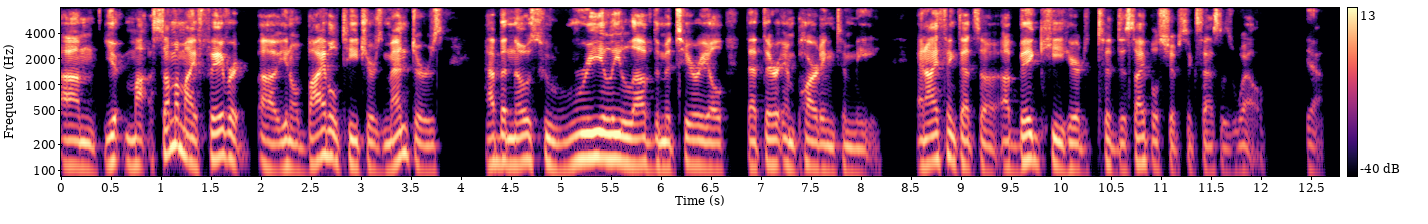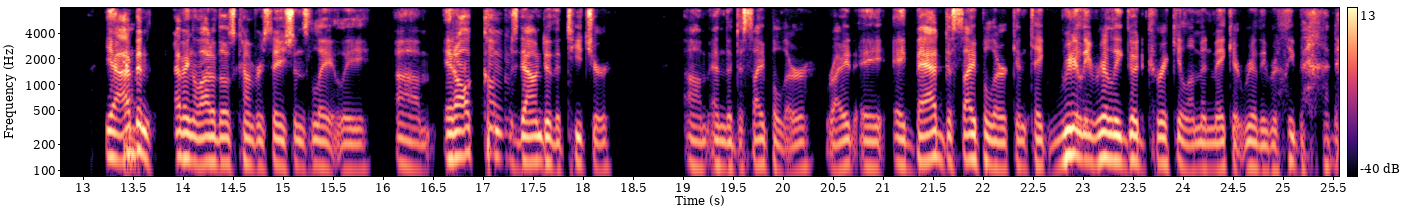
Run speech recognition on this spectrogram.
Um, you, my, some of my favorite, uh, you know, Bible teachers, mentors, have been those who really love the material that they're imparting to me, and I think that's a, a big key here to, to discipleship success as well. Yeah, yeah, I've been having a lot of those conversations lately um, it all comes down to the teacher um, and the discipler, right? A a bad discipler can take really really good curriculum and make it really really bad,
